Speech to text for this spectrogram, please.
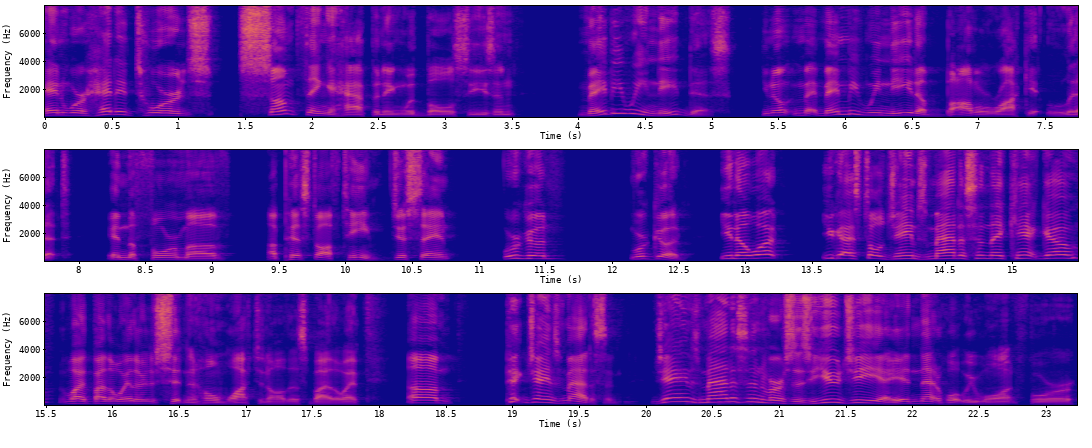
and we're headed towards something happening with bowl season, maybe we need this. You know, maybe we need a bottle rocket lit in the form of a pissed off team just saying, we're good. We're good. You know what? You guys told James Madison they can't go. Why, by the way, they're just sitting at home watching all this, by the way. Um, pick James Madison. James Madison versus UGA. Isn't that what we want for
